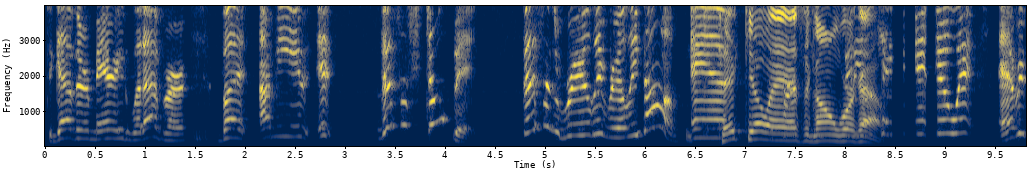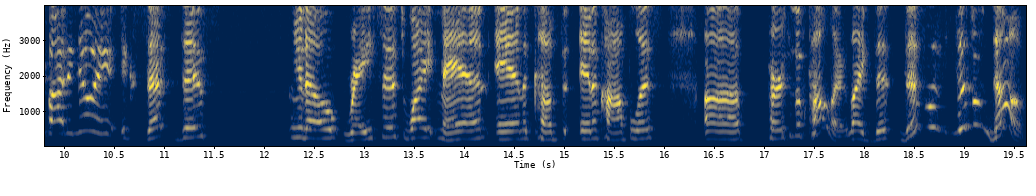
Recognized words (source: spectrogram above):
together, married, whatever. But I mean, it. This is stupid. This is really, really dumb. And Take your ass and go and work out. Can't do it. Everybody knew it except this you know, racist white man and a comp- an accomplice uh, person of color. Like this, this was this was dumb.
